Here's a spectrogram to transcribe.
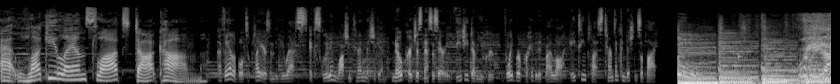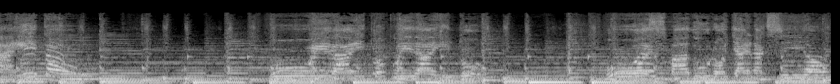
at LuckyLandSlots.com. Available to players in the U.S., excluding Washington and Michigan. No purchase necessary. VGW Group. Void where prohibited by law. 18 plus. Terms and conditions apply. Cuidadito. Cuidadito, cuidadito. Pues Maduro ya en acción.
